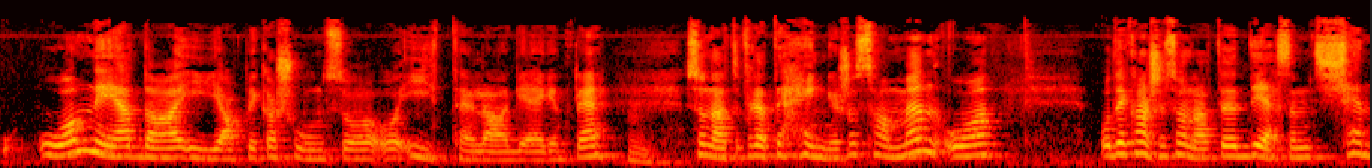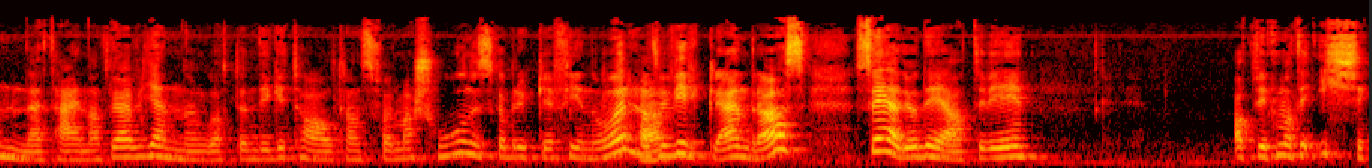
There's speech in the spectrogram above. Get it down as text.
og ned da i applikasjons- og, og IT-laget, egentlig. Mm. Sånn at, fordi at det henger så sammen. og og det er kanskje sånn at det som kjennetegner at vi har gjennomgått en digital transformasjon, hvis vi skal bruke fine ord, ja. at vi virkelig har endra oss, så er det jo det at vi at vi på en måte ikke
